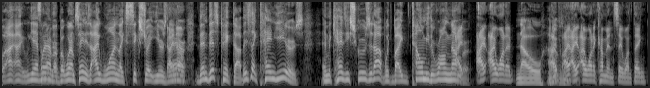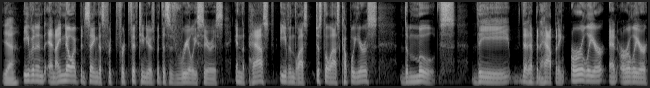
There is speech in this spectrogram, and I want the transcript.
I, I yeah, whatever. that. but what I'm saying is, I won like six straight years I there. know. Then this picked up. It's like ten years, and Mackenzie screws it up with by telling me the wrong number. I, I want to no, I, I, I, I want to come in and say one thing. yeah. Even in, and I know I've been saying this for, for 15 years, but this is really serious. In the past, even last just the last couple years, the moves the that have been happening earlier and earlier.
